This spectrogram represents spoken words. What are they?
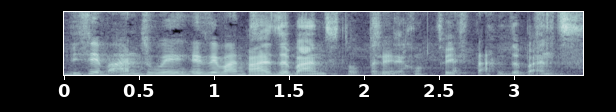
Dice Vans, güey. Es de Vans. Ah, es de Vans, todo pendejo. Sí, está. es de Vans.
